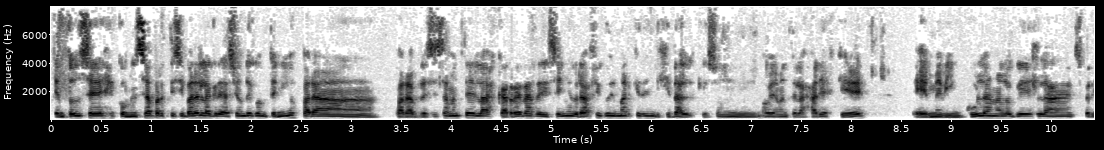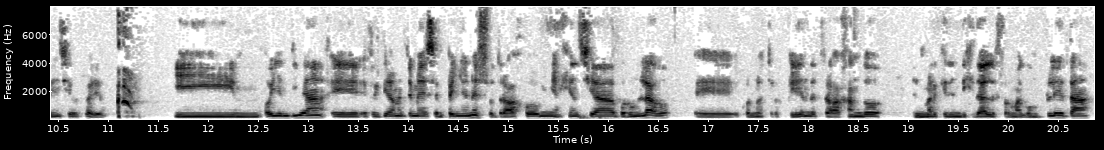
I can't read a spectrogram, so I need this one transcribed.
Entonces comencé a participar en la creación de contenidos para, para precisamente las carreras de diseño gráfico y marketing digital, que son obviamente las áreas que me vinculan a lo que es la experiencia de usuario. Y mm, hoy en día eh, efectivamente me desempeño en eso. Trabajo en mi agencia por un lado, eh, con nuestros clientes trabajando en marketing digital de forma completa,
